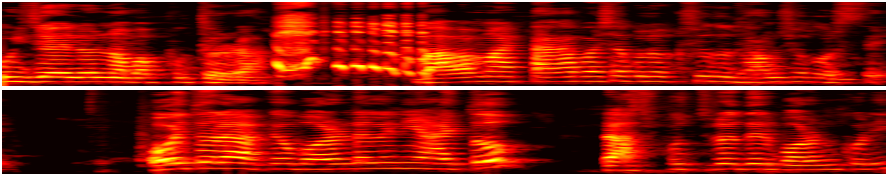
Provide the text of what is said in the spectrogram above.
ওই যে এলো নবাব পুত্ররা। বাবা মার টাকা পয়সা গুলো শুধু ধ্বংস করছে। ওই তোরা কেউ বরণ ডালে নিয়ে আয় তো। রাজপুত্রদের বরণ করি।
